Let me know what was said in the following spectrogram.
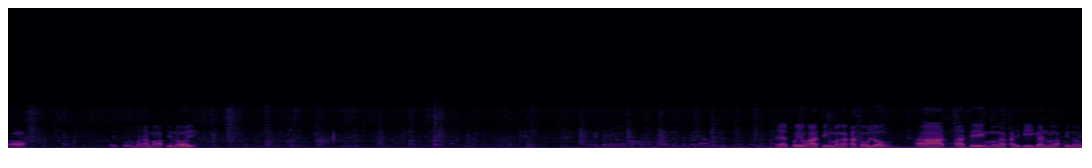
O, may forma na mga Pinoy. Ayan po yung ating mga katulong at ating mga kaibigan, mga Pinoy.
